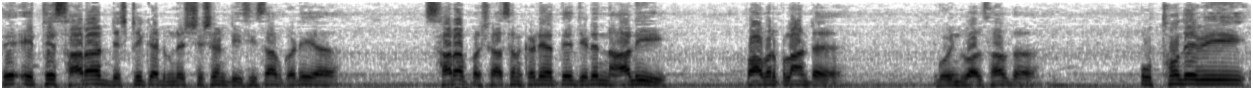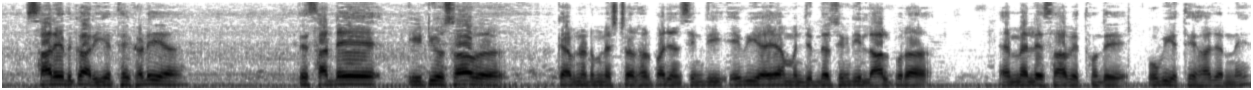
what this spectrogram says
ਤੇ ਇੱਥੇ ਸਾਰਾ ਡਿਸਟ੍ਰਿਕਟ ਐਡਮਿਨਿਸਟ੍ਰੇਸ਼ਨ ਡੀਸੀ ਸਾਹਿਬ ਖੜੇ ਆ, ਸਾਰਾ ਪ੍ਰਸ਼ਾਸਨ ਖੜਿਆ ਤੇ ਜਿਹੜੇ ਨਾਲ ਹੀ ਪਾਵਰ ਪਲਾਂਟ ਹੈ, ਗੋਇੰਦਵਾਲ ਸਾਹਿਬ ਦਾ, ਉੱਥੋਂ ਦੇ ਵੀ ਸਾਰੇ ਅਧਿਕਾਰੀ ਇੱਥੇ ਖੜੇ ਆ। ਤੇ ਸਾਡੇ ETO Sahib cabinet minister Harbhajan Singh ji, ਇਹ ਵੀ ਆਏ ਆ, ਮਨਜਿੰਦਰ ਸਿੰਘ ਜੀ, ਲਾਲਪੁਰਾ ਐਮਐਲਏ ਸਾਹਿਬ ਇੱਥੋਂ ਦੇ, ਉਹ ਵੀ ਇੱਥੇ ਹਾਜ਼ਰ ਨੇ।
